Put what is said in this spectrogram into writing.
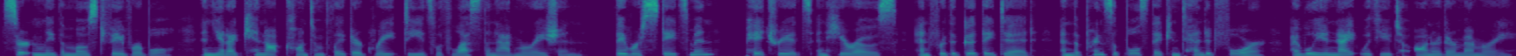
certainly, the most favorable, and yet I cannot contemplate their great deeds with less than admiration. They were statesmen, patriots, and heroes, and for the good they did, and the principles they contended for, I will unite with you to honor their memory.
